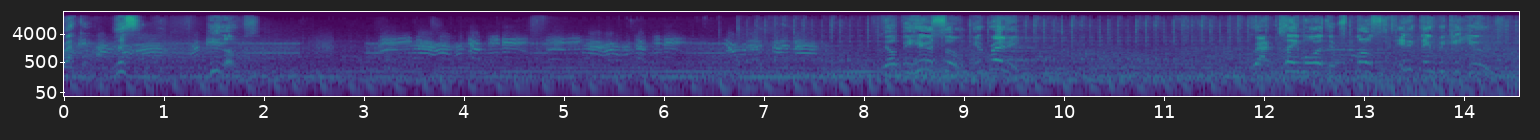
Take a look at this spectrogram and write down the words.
Recker, listen. Helos. They'll be here soon. Get ready. Grab claymores, explosives, anything we can use.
